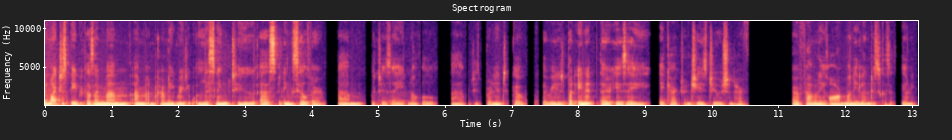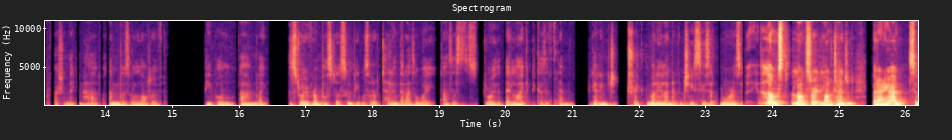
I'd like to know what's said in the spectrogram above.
it might just be because I'm um I'm, I'm currently reading listening to uh, Spinning Silver, um, which is a novel uh, which is brilliant. To go go read it. But in it there is a, a character and she is Jewish and her her family are moneylenders because it's the only profession they can have. And there's a lot of people um like the story of Rumpelstiltskin. People sort of telling that as a way as a story that they like because it's them getting to trick the moneylender, and she sees it more as a long long story, long tangent. But anyway, I'm, so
